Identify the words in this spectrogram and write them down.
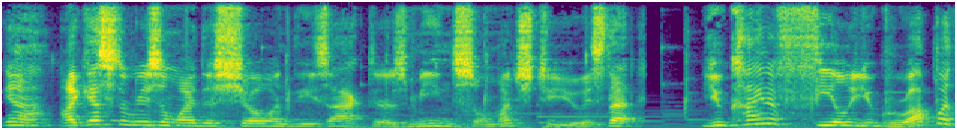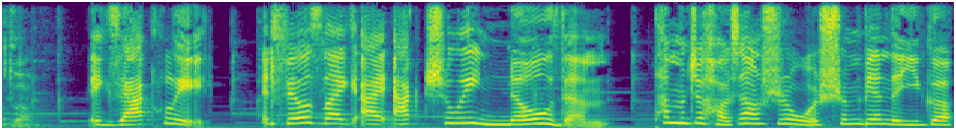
Yeah, I guess the reason why this show and these actors mean so much to you is that you kind of feel you grew up with them. Exactly. It feels like I actually know them. 他们就好像是我身边的一个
